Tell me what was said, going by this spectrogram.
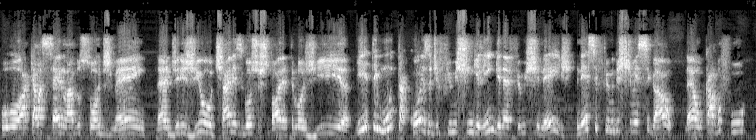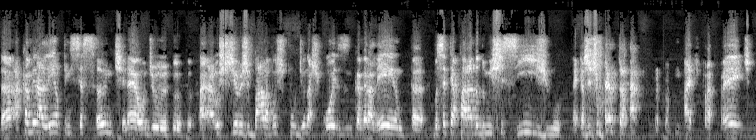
o, aquela série lá do Swordsman, né? Dirigiu Chinese Ghost Story, a trilogia. E tem muita coisa de filme Xing Ling, né? Filme chinês, nesse filme do Steven Seagal, né? O Cabo Fu, né? A câmera lenta, incessante, né? Onde o, a, os tiros de bala vão explodindo as coisas em câmera lenta. Você tem a parada do misticismo, né? Que a gente vai entrar mais pra frente.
